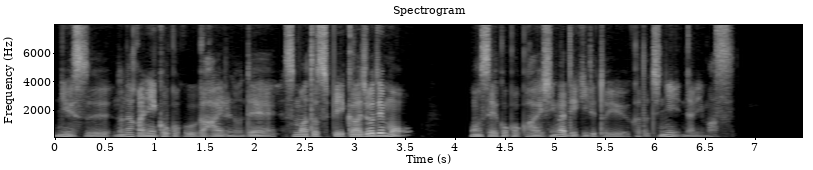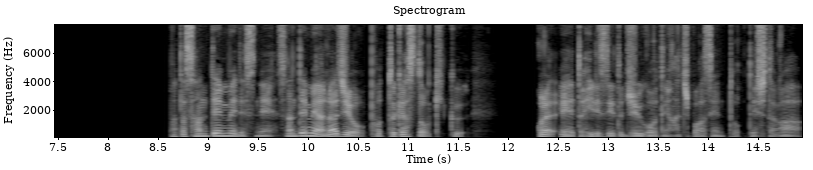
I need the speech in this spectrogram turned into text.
ニュースの中に広告が入るので、スマートスピーカー上でも音声広告配信ができるという形になります。また3点目ですね。3点目はラジオ、ポッドキャストを聞く。これ、え、ー、と、比率で言うと15.8%でしたが、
